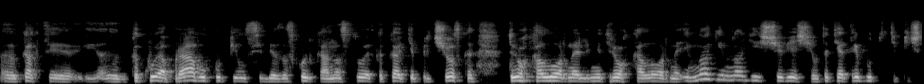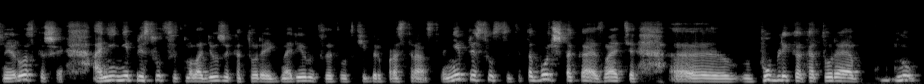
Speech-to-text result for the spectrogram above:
э, как ты, э, какую оправу купил себе, за сколько она стоит, какая у тебя прическа, трехколорная или не трехколорная, и многие-многие еще вещи. Вот эти атрибуты типичной роскоши, они не присутствуют в молодежи, которая игнорирует вот это вот киберпространство. Не присутствует. Это больше такая, знаете, э, публика, которая, ну,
